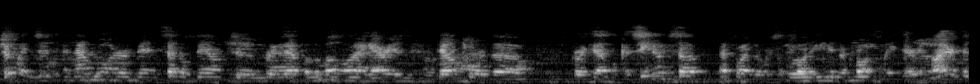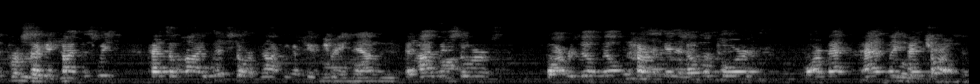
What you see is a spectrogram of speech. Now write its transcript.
two inches, and that water then settles down to, for example, the low-lying areas down toward the, for example, casino. So that's why there was some flooding in the Cross Lanes area. Ironton, for a second time this week, had some high wind storms knocking a few trees down. And high wind storms, Barboursville, Milton, Hurricane, and over toward Marmet, Hadley, and Charleston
